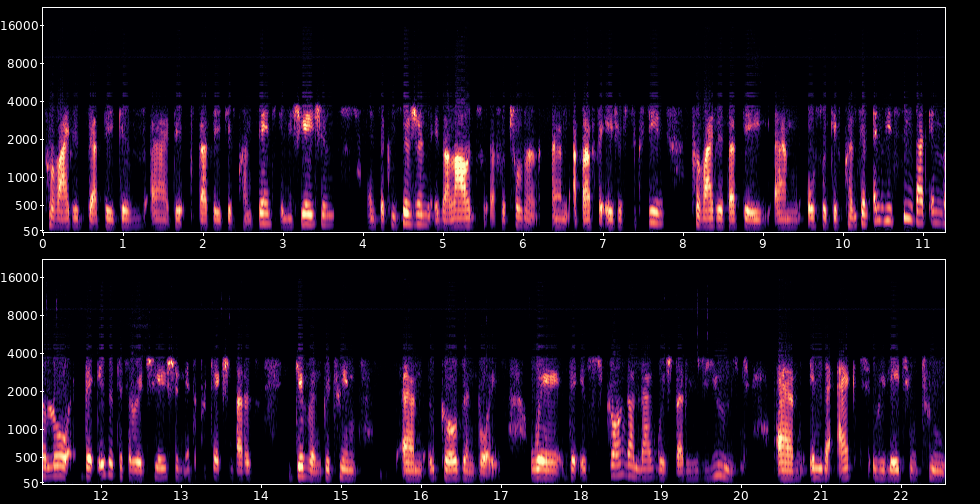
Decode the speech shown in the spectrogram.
provided that they give uh, they, that they give consent. Initiation and circumcision is allowed for children um, above the age of 16, provided that they um, also give consent. And we see that in the law, there is a differentiation in the protection that is given between um, girls and boys, where there is stronger language that is used um, in the act relating to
